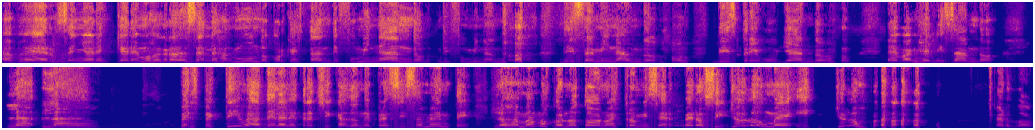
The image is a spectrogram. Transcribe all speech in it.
a ver, señores, queremos agradecerles al mundo porque están difuminando, difuminando, diseminando, distribuyendo, evangelizando la, la perspectiva de la letra chica, donde precisamente los amamos con todo nuestro mi ser, pero si yo lo amé y yo lo... Perdón,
